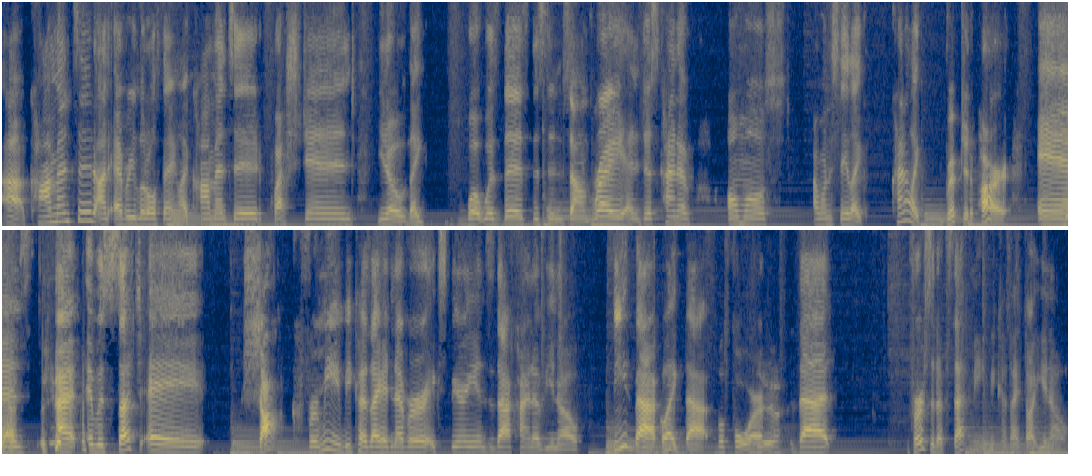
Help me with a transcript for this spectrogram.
ah, commented on every little thing, like commented, questioned, you know, like what was this? This didn't sound right. And it just kind of almost, I want to say, like, kind of like ripped it apart. And yes. I, it was such a shock for me because I had never experienced that kind of, you know, feedback like that before. Yeah. That first it upset me because I thought, you know,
